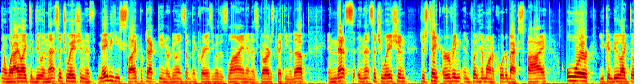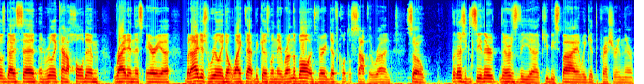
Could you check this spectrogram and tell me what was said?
and what I like to do in that situation, if maybe he's slide protecting or doing something crazy with his line and his guard is picking it up, in that in that situation, just take Irving and put him on a quarterback spy, or you can do like those guys said and really kind of hold him right in this area. But I just really don't like that because when they run the ball, it's very difficult to stop the run. So, but as you can see, there there's the uh, QB spy, and we get the pressure in there.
